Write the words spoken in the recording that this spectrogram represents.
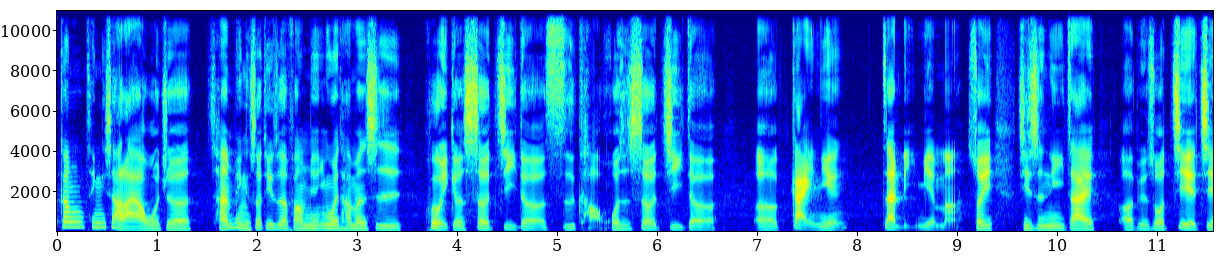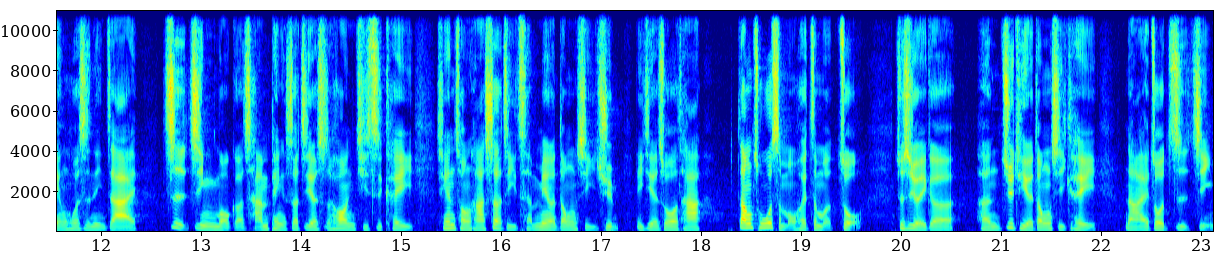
刚刚听下来啊，我觉得产品设计这方面，因为他们是会有一个设计的思考，或是设计的呃概念。在里面嘛，所以其实你在呃，比如说借鉴或是你在致敬某个产品设计的时候，你其实可以先从它设计层面的东西去理解，说它当初为什么会这么做，就是有一个很具体的东西可以拿来做致敬。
